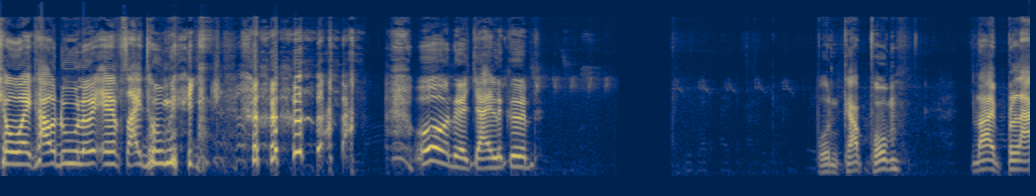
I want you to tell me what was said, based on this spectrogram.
โชว์ให้เขาดูเลย เอฟใส่ถุงอีก โอ้เหนื่อยใจเหลือเกิน ปุ่นครับผมได้ปลา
